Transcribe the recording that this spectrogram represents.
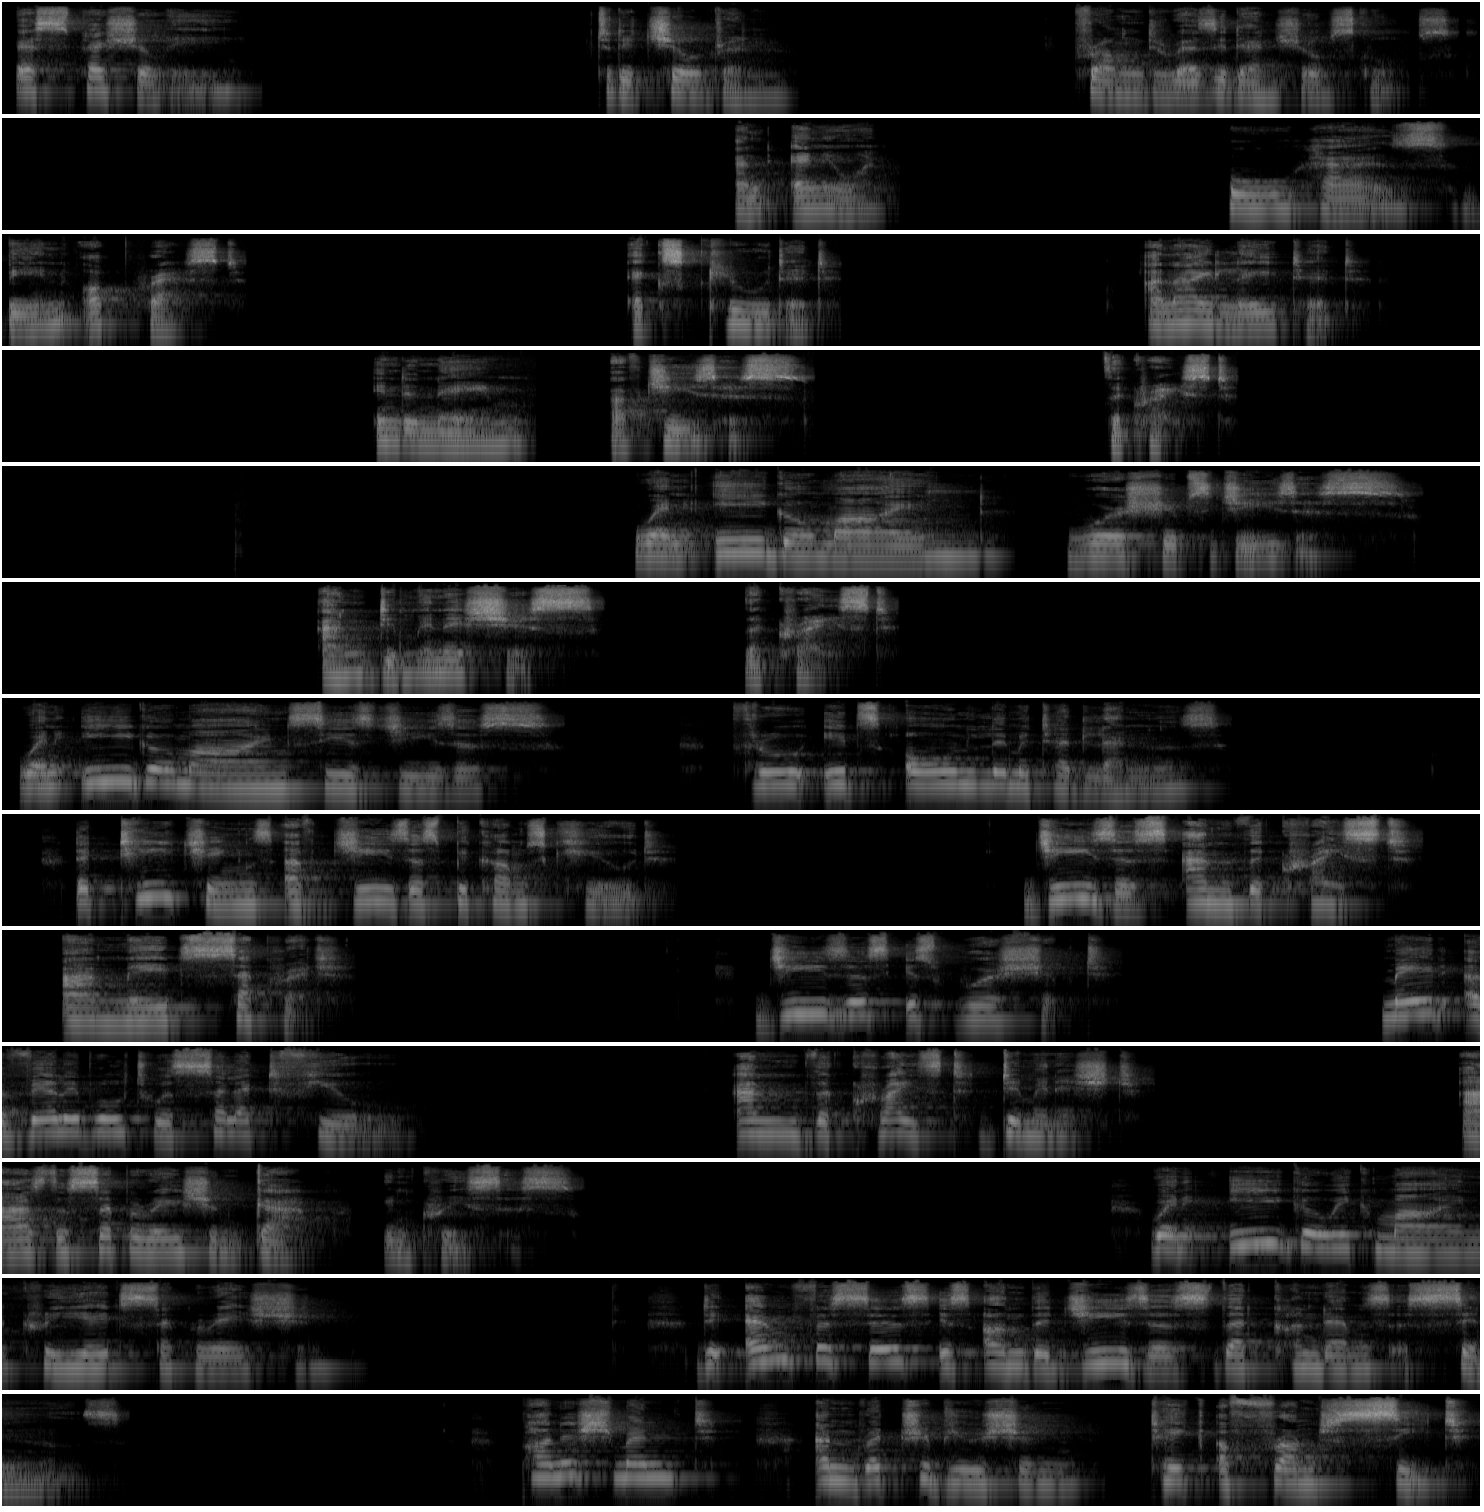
especially to the children from the residential schools. And anyone who has been oppressed, excluded, annihilated in the name of Jesus the Christ. When ego mind worships Jesus and diminishes the Christ. When ego mind sees Jesus through its own limited lens, the teachings of Jesus become skewed. Jesus and the Christ are made separate. Jesus is worshipped, made available to a select few, and the Christ diminished as the separation gap increases. When egoic mind creates separation, the emphasis is on the Jesus that condemns sins. Punishment and retribution take a front seat.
